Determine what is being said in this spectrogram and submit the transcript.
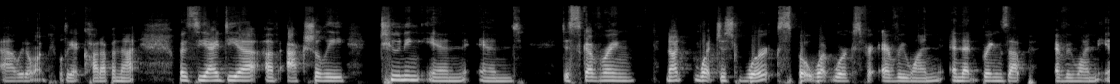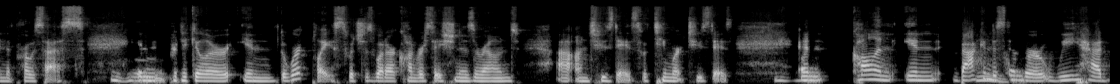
uh, we don't want people to get caught up in that, but it's the idea of actually tuning in and discovering not what just works, but what works for everyone, and that brings up everyone in the process, mm-hmm. in particular in the workplace, which is what our conversation is around uh, on Tuesdays with Teamwork Tuesdays. Mm-hmm. And Colin, in back in mm. December, we had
